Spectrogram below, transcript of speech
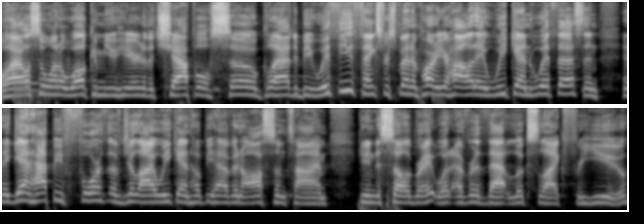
Well, I also want to welcome you here to the chapel. So glad to be with you. Thanks for spending part of your holiday weekend with us. And, and again, happy 4th of July weekend. Hope you have an awesome time getting to celebrate whatever that looks like for you.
